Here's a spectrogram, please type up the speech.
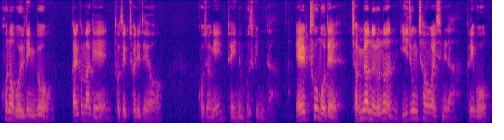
코너 몰딩도 깔끔하게 도색 처리되어 고정이 되어 있는 모습입니다. L2 모델 전면으로는 이중 창호가 있습니다. 그리고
